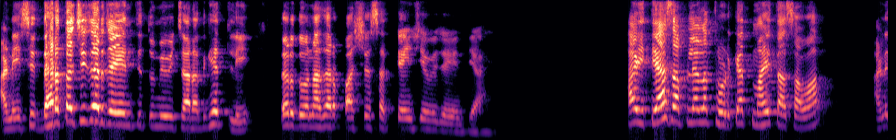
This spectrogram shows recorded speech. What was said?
आणि सिद्धार्थाची जर जयंती तुम्ही विचारात घेतली तर दोन हजार पाचशे सत्याऐंशी जयंती आहे. हा इतिहास आपल्याला थोडक्यात माहीत असावा आणि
